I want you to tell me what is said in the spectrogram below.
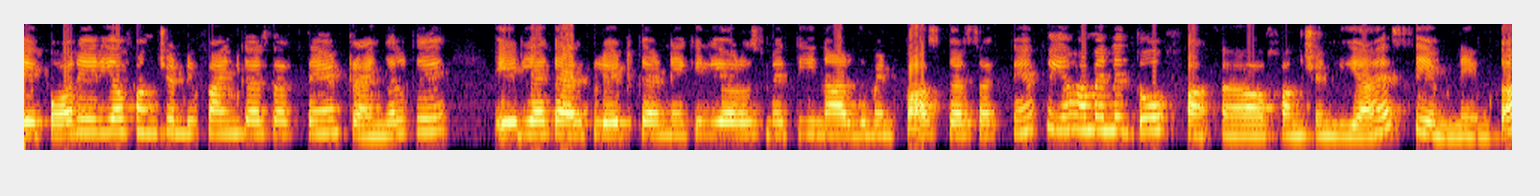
एक और एरिया फ़ंक्शन डिफाइन कर सकते हैं ट्रायंगल के एरिया कैलकुलेट करने के लिए और उसमें तीन आर्गुमेंट पास कर सकते हैं। तो यहाँ मैंने दो फ़ंक्शन लिया है सेम नेम का।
